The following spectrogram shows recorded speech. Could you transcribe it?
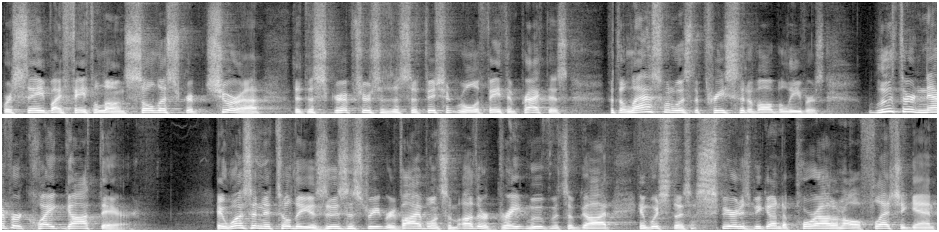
we're saved by faith alone, sola scriptura, that the scriptures are the sufficient rule of faith and practice. But the last one was the priesthood of all believers. Luther never quite got there. It wasn't until the Azusa Street revival and some other great movements of God in which the Spirit has begun to pour out on all flesh again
